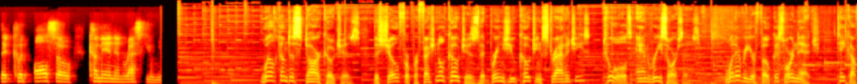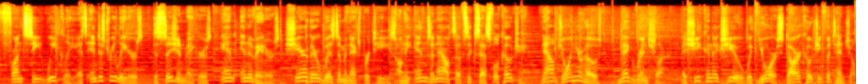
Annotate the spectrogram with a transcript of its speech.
that could also come in and rescue me. Welcome to Star Coaches, the show for professional coaches that brings you coaching strategies, tools, and resources. Whatever your focus or niche, take a front seat weekly as industry leaders, decision makers, and innovators share their wisdom and expertise on the ins and outs of successful coaching. Now join your host, Meg Rentschler, as she connects you with your star coaching potential.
